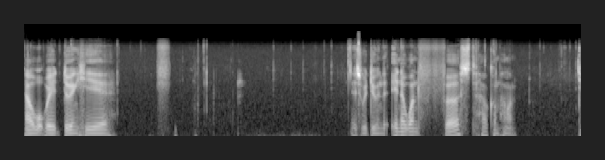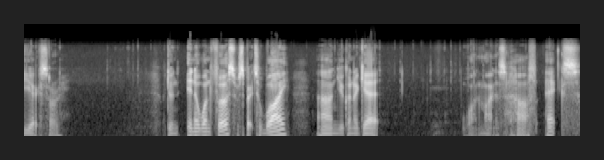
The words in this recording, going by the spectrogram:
Now what we're doing here is we're doing the inner one first. How come, hang on, dx, sorry. We're doing the inner one first, respect to y, and you're going to get 1 minus half x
